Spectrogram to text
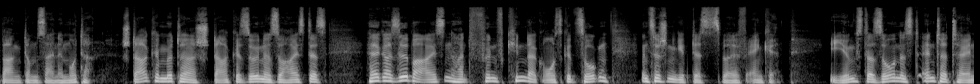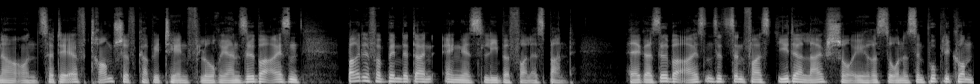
bangt um seine Mutter. Starke Mütter, starke Söhne, so heißt es. Helga Silbereisen hat fünf Kinder großgezogen. Inzwischen gibt es zwölf Enkel. Ihr jüngster Sohn ist Entertainer und ZDF-Traumschiffkapitän Florian Silbereisen. Beide verbindet ein enges, liebevolles Band. Helga Silbereisen sitzt in fast jeder Live-Show ihres Sohnes im Publikum.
